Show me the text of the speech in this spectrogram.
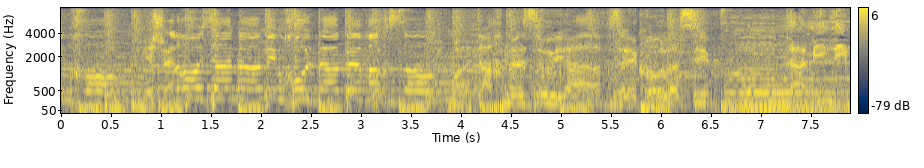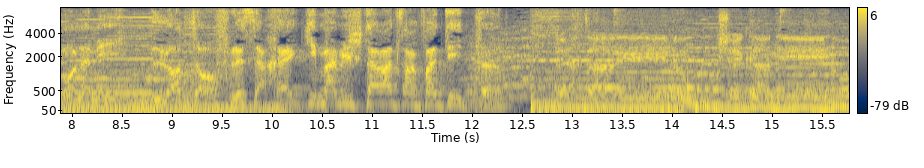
עם חור, ישן ראש זנב עם חולדה במחזור, מטח מזויף זה כל הסיפור. תאמין לי, מונמי, לא טוב לשחק עם המשטרה הצרפתית. איך טעינו כשקנינו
